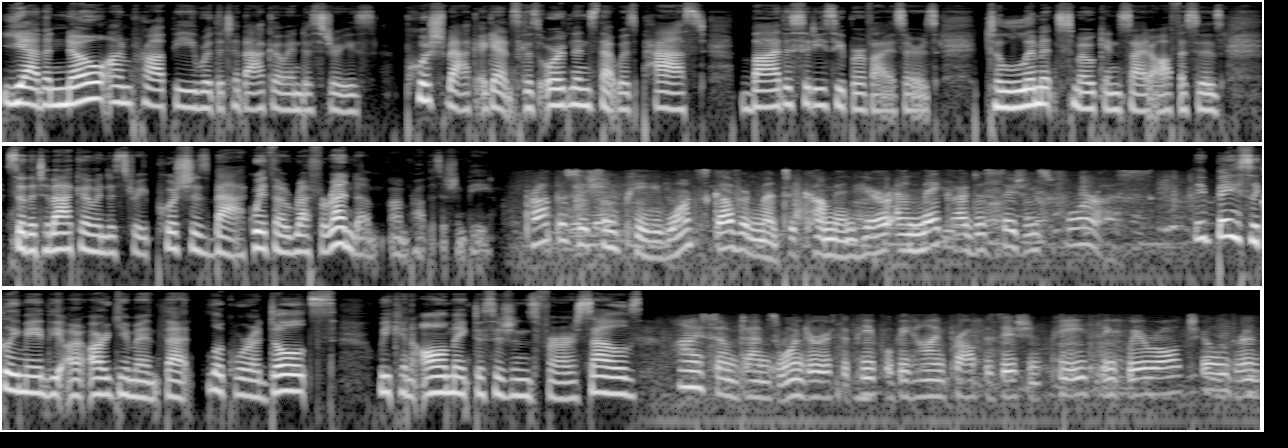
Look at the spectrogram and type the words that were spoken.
Yeah, the no on Prop E were the tobacco industry's pushback against this ordinance that was passed by the city supervisors to limit smoke inside offices. So the tobacco industry pushes back with a referendum on Proposition P. Proposition P wants government to come in here and make our decisions for us. They basically made the argument that, look, we're adults, we can all make decisions for ourselves. I sometimes wonder if the people behind Proposition P think we're all children.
